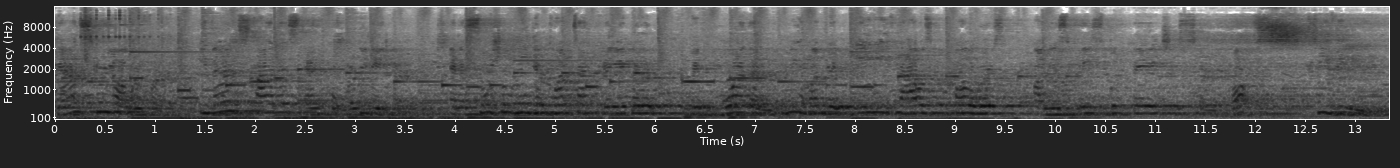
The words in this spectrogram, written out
dance choreographer, event stylist and coordinator, and a social media content creator with more than 380,000 followers on his Facebook page, Sir Vox TV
